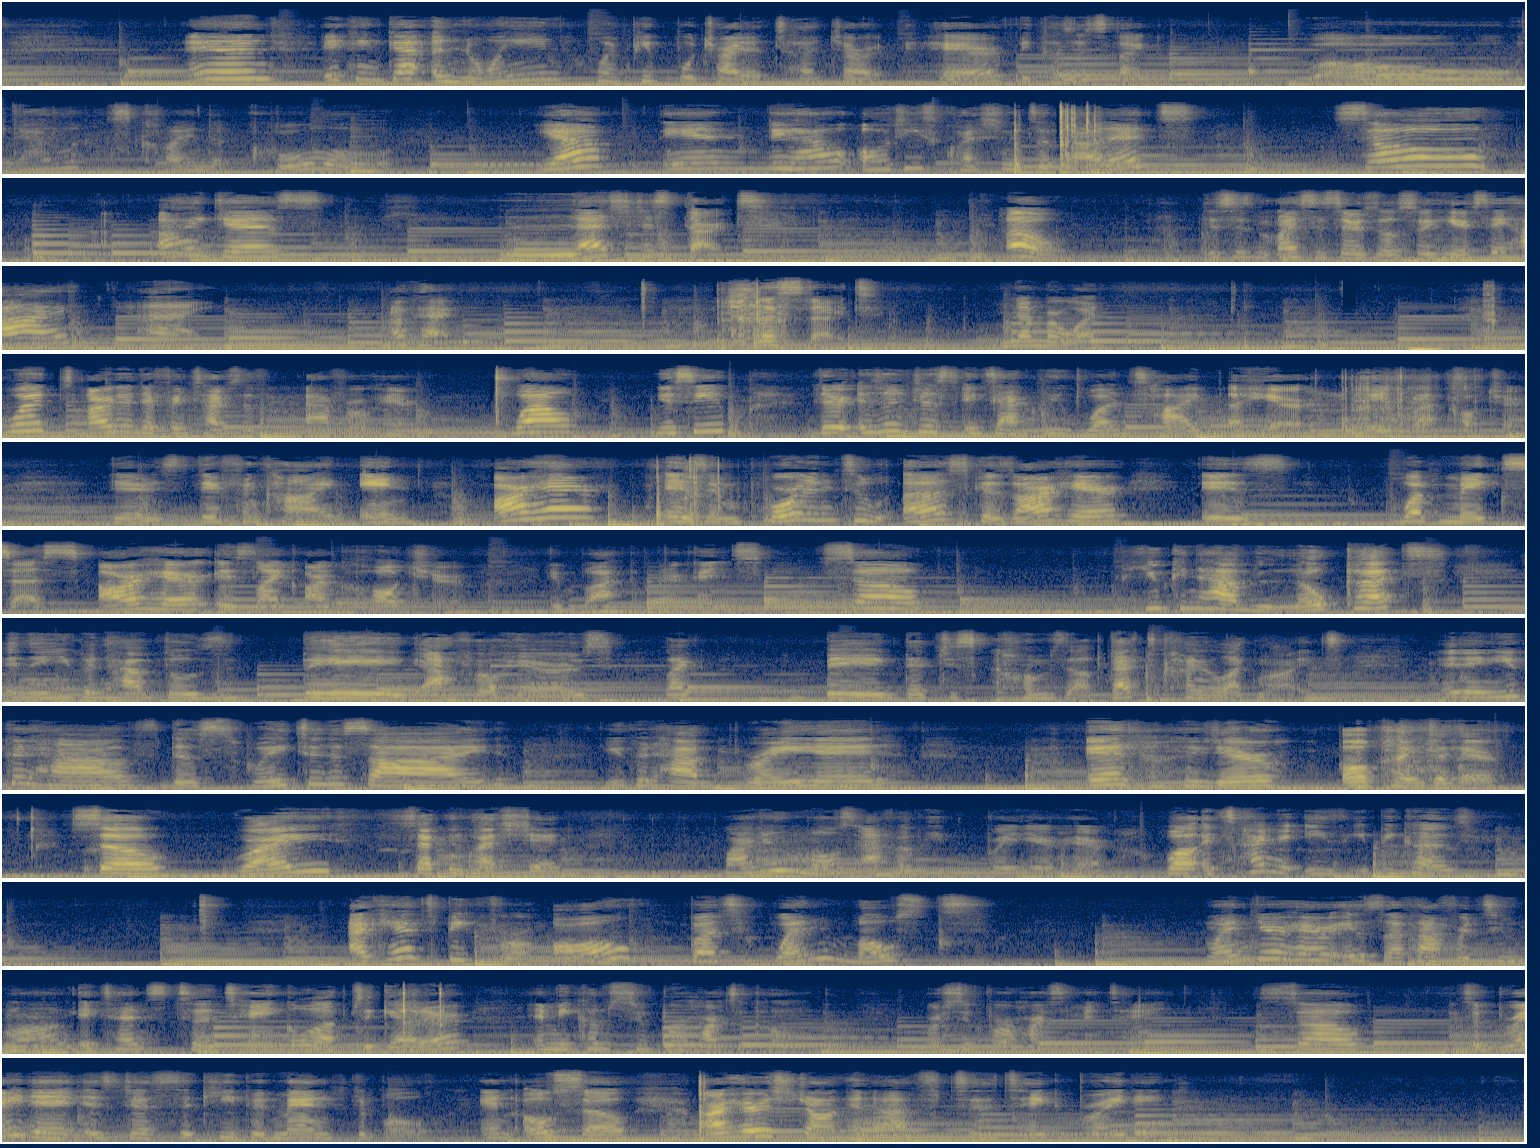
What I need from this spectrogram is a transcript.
And it can get annoying when people try to touch our hair because it's like whoa that looks kind of cool. Yeah and they have all these questions about it. So i guess let's just start. Oh this is my sister is also here. Say hi. Hi. Okay. Let's start. Number one. What are the different types of afro hair? Well, you see, there isn't just exactly one type of hair in black culture. There's different kind. And our hair is important to us because our hair is what makes us. Our hair is like our culture in black Americans. So you can have low cuts and then you can have those big afro hairs like big that just comes up. That's kind of like mine. And then you could have the sway to the side. You could have braided and there all kinds of hair. So why second question. Why do most afro people braid their hair? Well it's kind of easy because i can't speak for all but when most when mm-hmm. your hair is left out for too long, it tends to tangle up together and become super hard to comb or super hard to maintain. So, to braid it is just to keep it manageable. And also, our hair is strong enough to take braiding.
